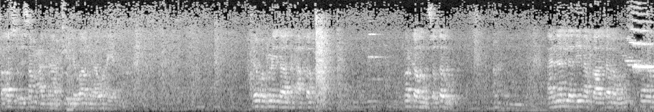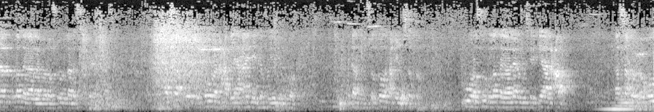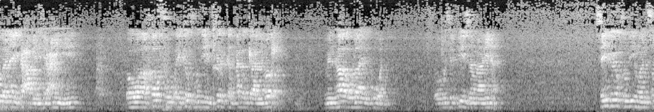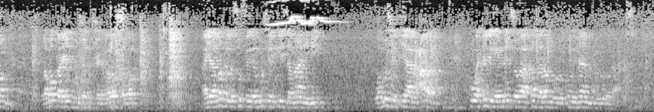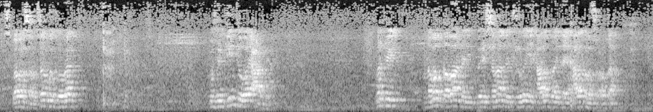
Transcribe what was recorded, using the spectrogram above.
فأصل سمعك بجوابها وهي شيخ وحول إذا تحققت markaad hubsatadu ana aladiina qaatalahum kuwa la dagaalamay rasuulullah rasulka asaxu cuquulan caqli ahaan inay ka foyadin kuwa kale markaad hubsato oo xaqiiqsato kuwa rasuulku la dagaalama mushrikiin alcarab. Asaxu cuquulan inay ka caqli fiican yihiin oo wa akhafu ay ka fud yihiin shirkan xagga gaalnimada min haa-ulaa'i kuwan oo mushrikiin zamaanina. Say kaga fogyihin waynu soo maray laba dariiq buu sheeku sheegay laba sabab. Ayaa marka lasu fiiriyo mushrikii zamaanihi wa mushrikii alcarab kuwa xilligeena joogaa ka daran buuri laba sabab sababka koobaad mushrikiinta hore carbe markay nabad qabaan ay berisamaadla jooga iyo xaaladdu ay tahay xaalad kala socota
